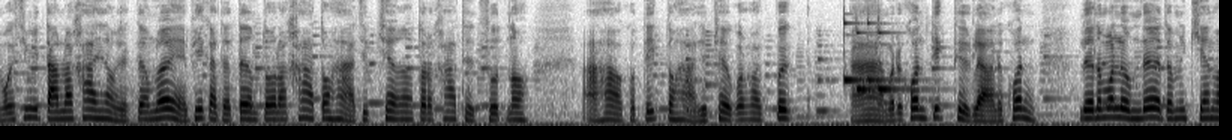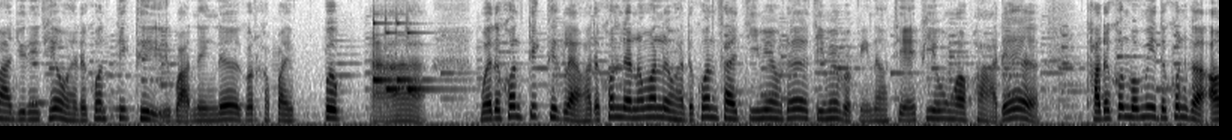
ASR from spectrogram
มันก็จะมีตามราคาที่เราอยากเติมเลย พี่ก็จะเติมตัวราคาตัวหาชิปเชลเนาะตัวราคาถึกสุดเนาะ อ่าเฮาก็ติ๊กตัวหาชิปเชลกดเข้าไปปึ๊กอ่ามาทุกคนติ๊กถึกแล้วทุกคนเรือน้ำมันลมเด้อแต่มันเขียนว่าอยู่ในเทลให้ทุกคนติ๊กถึกอีกบาทหนึ่งเด้อกดเข้าไปปุ๊บอ่าเมื่อทุกคนติ๊กถึกแล้วห้ทุกคนเรียนน้ำมันลมให้ทุกคนใส่ Gmail เด้อ Gmail แบบนี้เนาะที่ไอพี่วงเราผ่าเด้อถ้าทุกคนบ่มีทุกคนก็เอา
